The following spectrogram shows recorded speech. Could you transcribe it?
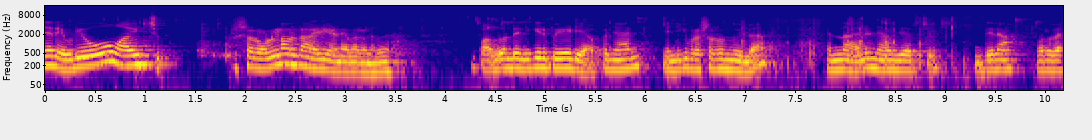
ഞാൻ എവിടെയോ വായിച്ചു. പ്രഷർ ഉള്ളവരുടെ കാര്യമാണ് പറയണത്. അപ്പോൾ അതുകൊണ്ട് എനിക്കൊരു പേടിയാണ് അപ്പോൾ ഞാൻ എനിക്ക് പ്രഷറൊന്നുമില്ല എന്നാലും ഞാൻ വിചാരിച്ചു എന്തിനാ വെറുതെ?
